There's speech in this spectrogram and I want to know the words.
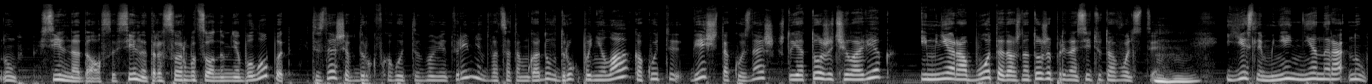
ну, сильно дался, сильно трансформационный у меня был опыт. И ты знаешь, я вдруг в какой-то момент времени, в 2020 году, вдруг поняла какую-то вещь такую, знаешь, что я тоже человек, и мне работа должна тоже приносить удовольствие. Угу. И если мне не нравится, ну,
